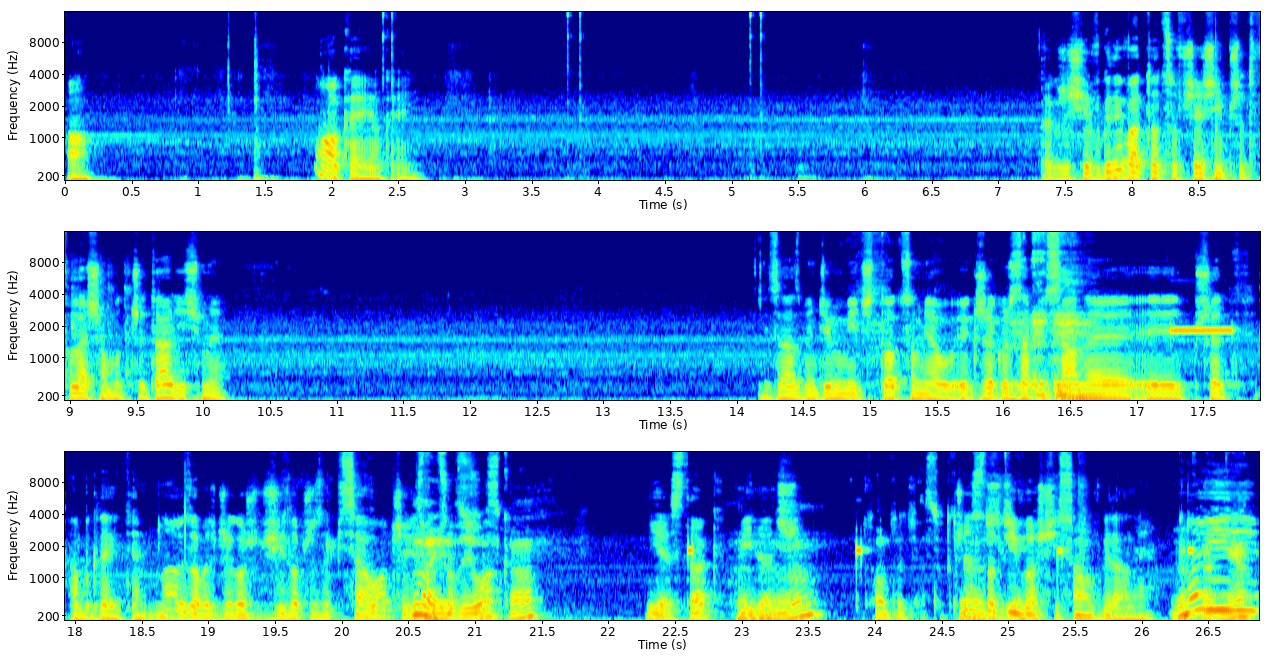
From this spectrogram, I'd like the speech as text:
O. Okej, okej. Także się wgrywa to, co wcześniej przed flashem odczytaliśmy. I zaraz będziemy mieć to, co miał Grzegorz zapisane y, przed upgrade'em. No zobacz Grzegorz, czy się dobrze zapisało? Czy jest No to, co jest było? wszystko. Jest, tak? Widać. Mhm. Są te częstotliwości. Częstotliwości są wgrane. No i Dokładnie.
